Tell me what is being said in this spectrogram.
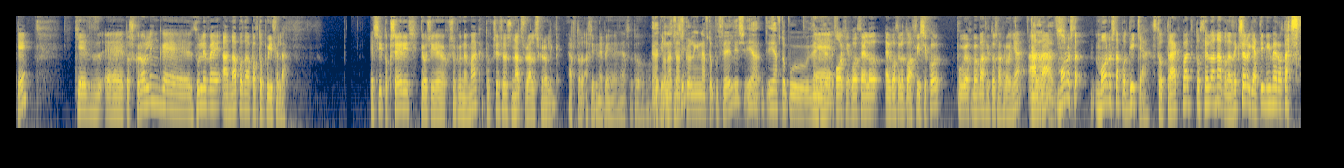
Okay. Και ε, το scrolling ε, δούλευε ανάποδα από αυτό που ήθελα. Εσύ το ξέρεις και όσοι χρησιμοποιούν Mac το ξέρεις ως natural scrolling. Αυτό, αυτή την, αυτό το, ε, το natural scrolling είναι αυτό που θέλεις ή, αυτό που δεν ε, Όχι, εγώ θέλω, εγώ θέλω το αφύσικο που έχουμε μάθει τόσα χρόνια. αλλά μόνο στα, μόνο στα ποντίκια. Στο trackpad το θέλω ανάποδα. Δεν ξέρω γιατί μη με ρωτάς.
